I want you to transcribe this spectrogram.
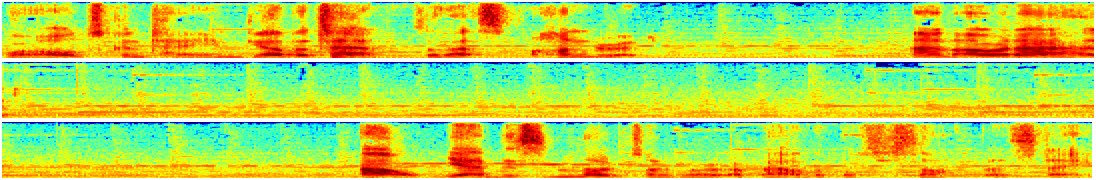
worlds contain the other 10. So that's 100. And I would add Oh, yeah, there's notes I wrote about the Bodhisattva state.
